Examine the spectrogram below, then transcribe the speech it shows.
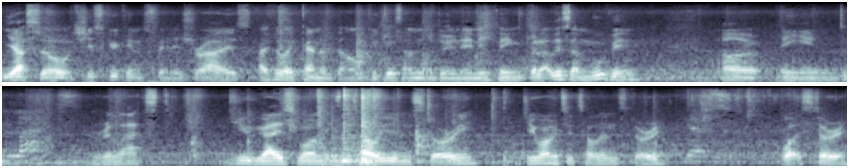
yeah, so she's cooking Spanish rice. I feel like kind of dumb because I'm not doing anything, but at least I'm moving uh and Relax. relaxed. Do you guys want me to tell you a story? Do you want me to tell you a story? Yes. What story?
